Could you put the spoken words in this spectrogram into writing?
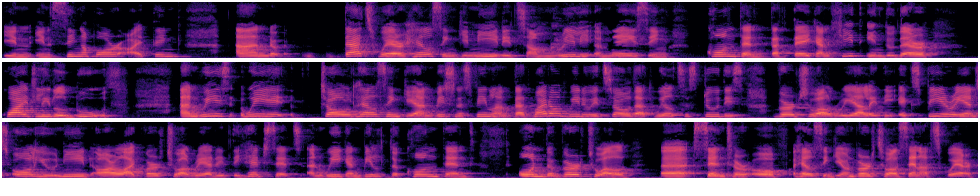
in, in Singapore, I think. And that's where Helsinki needed some really amazing content that they can fit into their quite little booth. And we, we told Helsinki and Business Finland that why don't we do it so that we'll just do this virtual reality experience. All you need are like virtual reality headsets, and we can build the content on the virtual uh, center of Helsinki, on virtual Senate Square.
